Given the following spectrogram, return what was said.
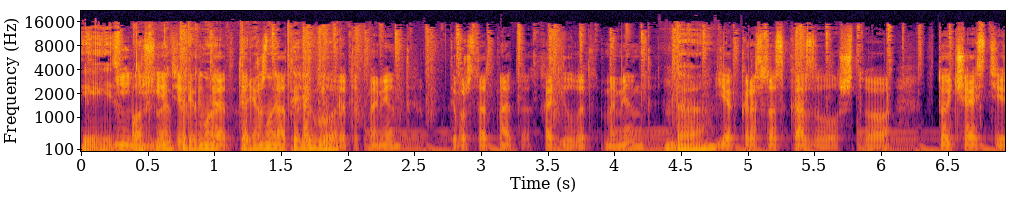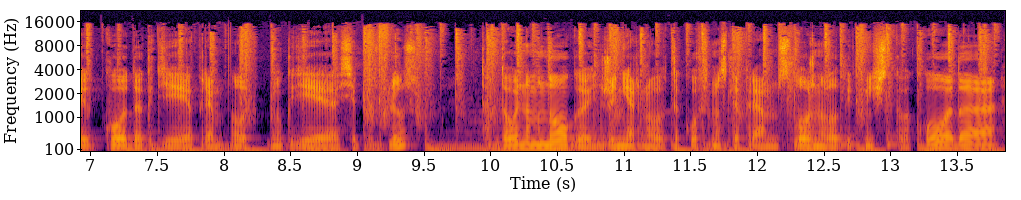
И не, сплошной не, не, прямой, ты, ты прямой просто перебор. в этот момент. Ты просто отходил в этот момент. Да. Я как раз рассказывал, что в той части кода, где прям вот, ну, где C++, там довольно много инженерного, такого в смысле прям сложного алгоритмического кода,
